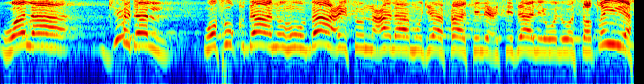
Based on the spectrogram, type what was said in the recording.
ولا جدل وفقدانه باعث على مجافاة الاعتدال والوسطية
